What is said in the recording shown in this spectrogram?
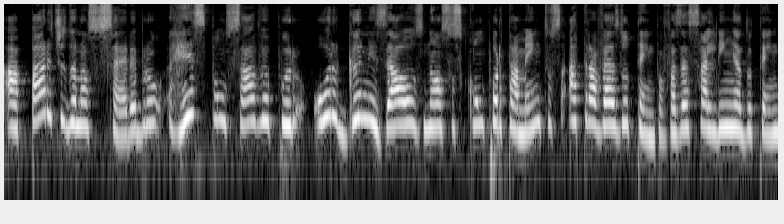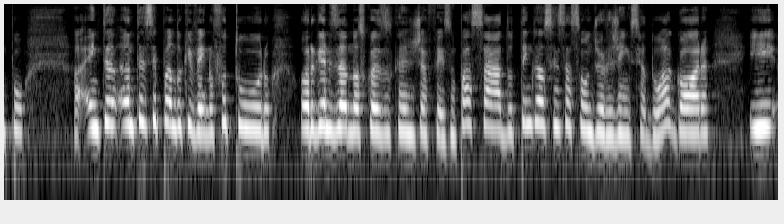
a parte do nosso cérebro responsável por organizar os nossos comportamentos através do tempo, fazer essa linha do tempo, ah, antecipando o que vem no futuro, organizando as coisas que a gente já fez no passado, tendo a sensação de urgência do agora e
